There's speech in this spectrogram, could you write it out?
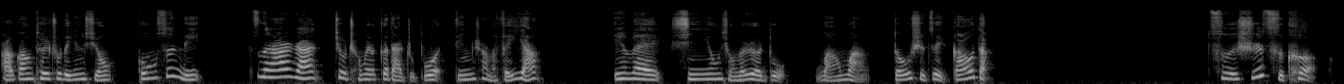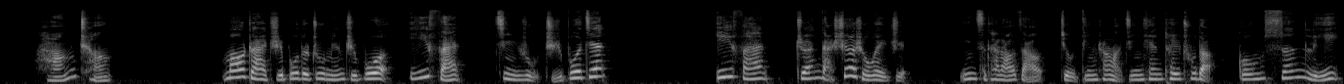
而刚推出的英雄公孙离，自然而然就成为了各大主播盯上的肥羊。因为新英雄的热度往往都是最高的。此时此刻，杭城猫爪直播的著名直播一凡进入直播间，一凡。专打射手位置，因此他老早就盯上了今天推出的公孙离。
